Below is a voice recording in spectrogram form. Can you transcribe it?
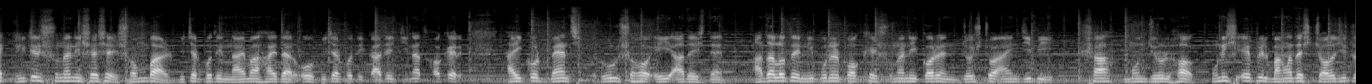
এক রিটের শুনানি শেষে সোমবার বিচারপতি নাইমা হায়দার ও বিচারপতি কাজী জিনাত হকের হাইকোর্ট বেঞ্চ রুল সহ এই আদেশ দেন। আদালতে নিপুণের পক্ষে শুনানি করেন জ্যেষ্ঠ আইনজীবী শাহ মঞ্জুরুল হক। উনিশ এপ্রিল বাংলাদেশ চলচ্চিত্র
